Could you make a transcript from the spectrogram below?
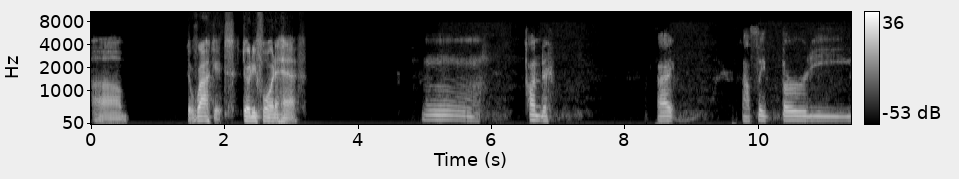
Um, the Rockets, 34 and a half. Mm, under. All right. I'll say 30,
